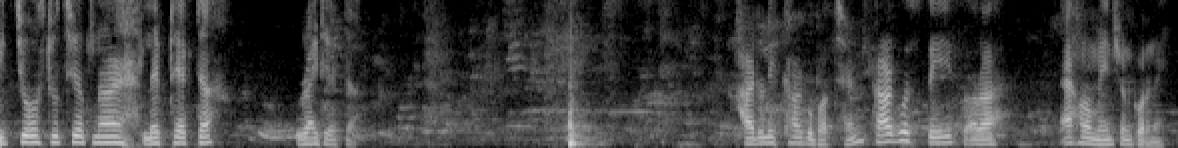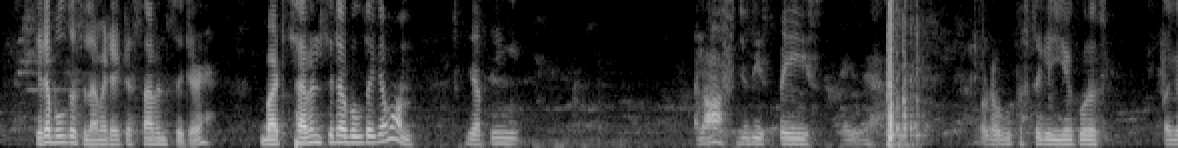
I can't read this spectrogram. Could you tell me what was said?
এক্সজস্ট হচ্ছে আপনার লেফটে একটা রাইটে একটা। হাইড্রোলিক কার্গো পাচ্ছেন। কার্গো স্পেস ওরা এখনও মেনশন করে নাই। যেটা বলতেছিলাম, এটা একটা seven seater but seven seater বলতে কেমন? যে আপনি এনাফ যদি স্পেস ওটা ওর কাছ থেকে ইয়ে করে তাকে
